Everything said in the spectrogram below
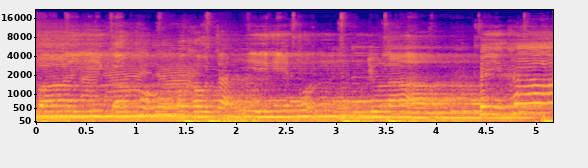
ไปกับพ่อเข้าใจเหตุผลอยู่ลาได้ข้า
